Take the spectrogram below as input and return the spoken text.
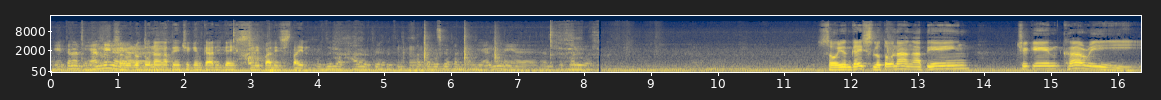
Ito na, dhyan mein So luto na ang ating chicken curry guys, Nepali style. Hmm. Ano so yun guys, luto na ang ating chicken curry.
